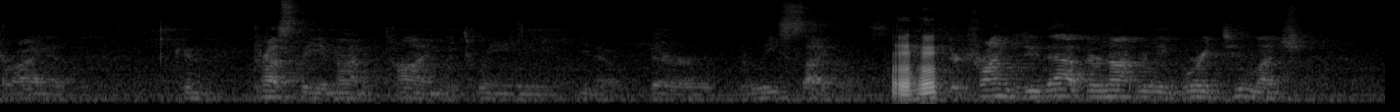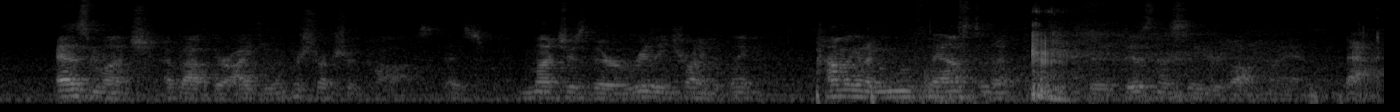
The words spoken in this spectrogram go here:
try and compress the amount of time between, you know, their release cycles. Mhm. If they're trying to do that, they're not really worried too much, as much about their IT infrastructure cost, as much as they're really trying to think, how am I gonna move fast enough to keep the business leaders off my back?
